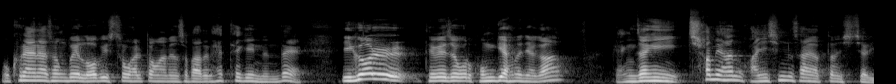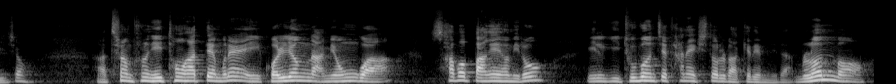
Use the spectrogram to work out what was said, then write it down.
우크라이나 정부의 로비스트로 활동하면서 받은 혜택이 있는데 이걸 대외적으로 공개하느냐가 굉장히 첨예한 관심사였던 시절이죠. 아, 트럼프는 이 통화 때문에 이 권력 남용과 사법 방해 혐의로 일기 두 번째 탄핵 시도를 받게 됩니다. 물론 뭐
